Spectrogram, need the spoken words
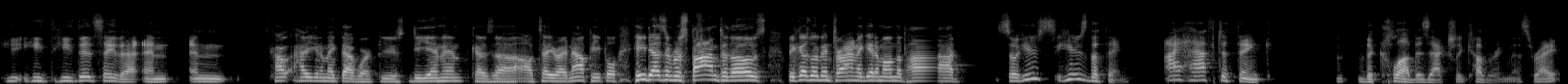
he, he he did say that. And and How how are you gonna make that work? You just DM him because uh, I'll tell you right now, people, he doesn't respond to those because we've been trying to get him on the pod. so here's here's the thing. I have to think the club is actually covering this, right?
